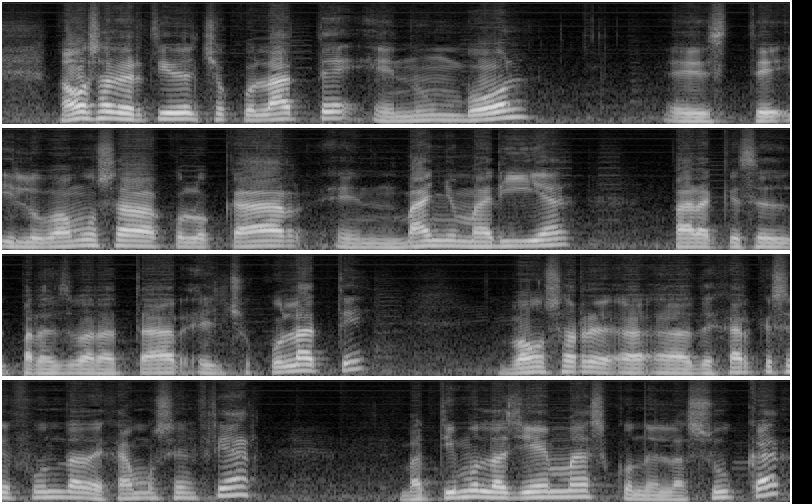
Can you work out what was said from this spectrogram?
vamos a vertir el chocolate en un bol este, y lo vamos a colocar en baño María para, que se, para desbaratar el chocolate. Vamos a, re, a, a dejar que se funda, dejamos enfriar. Batimos las yemas con el azúcar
